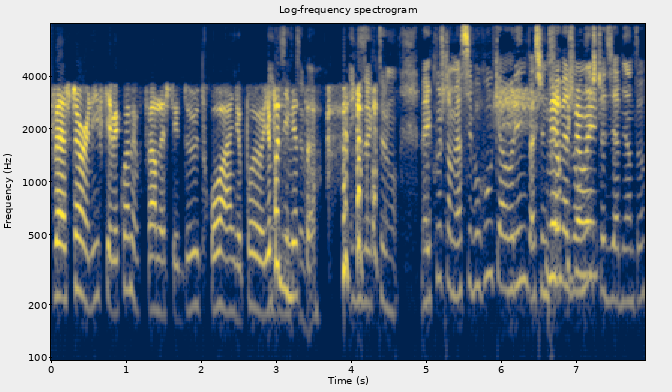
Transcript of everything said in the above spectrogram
pouvez acheter un livre québécois, mais vous pouvez en acheter deux, trois. Hein. Il n'y a pas, il y a pas de limite. Exactement. Mais écoute, je te remercie beaucoup, Caroline. Passe une très belle journée. Je te dis à bientôt.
